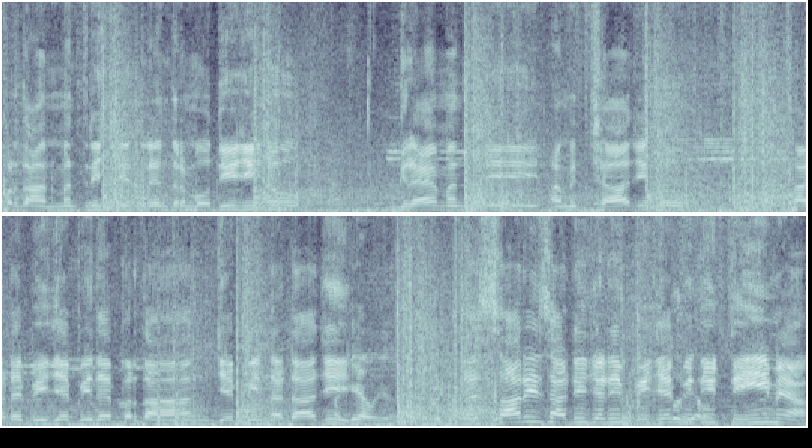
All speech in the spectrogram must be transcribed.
ਪ੍ਰਧਾਨ ਮੰਤਰੀ ਸ਼੍ਰੀ ਨਰਿੰਦਰ ਮੋਦੀ ਜੀ ਨੂੰ ਗ੍ਰਹਿ ਮੰਤਰੀ ਅਮਿਤ ਸ਼ਾਹ ਜੀ ਨੂੰ ਸਾਡੇ ਬੀਜੇਪੀ ਦੇ ਪ੍ਰਧਾਨ ਜੇਪੀ ਨੱਡਾ ਜੀ ਤੇ ਸਾਰੀ ਸਾਡੀ ਜਿਹੜੀ ਬੀਜੇਪੀ ਦੀ ਟੀਮ ਆ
